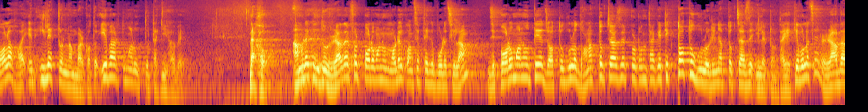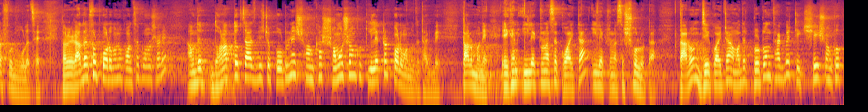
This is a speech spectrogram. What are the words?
বলা হয় এর ইলেকট্রন নাম্বার কত, এবার তোমার উত্তরটা কি হবে? দেখো আমরা কিন্তু রাদারফোর্ড পরমাণু মডেল কনসেপ্ট থেকে পড়েছিলাম যে পরমাণুতে যতগুলো ধনাত্মক চার্জের প্রোটন থাকে, ঠিক ততগুলো ঋণাত্মক চার্জের ইলেকট্রন থাকে। কে বলেছে? রাদারফোর্ড বলেছে। তাহলে রাদারফোর্ড পরমাণু কনসেপ্ট অনুসারে আমাদের ধনাত্মক চার্জ বিশিষ্ট প্রোটনের সংখ্যা সমসংখ্যক ইলেকট্রন পরমাণুতে থাকবে। তার মানে এখানে ইলেকট্রন আছে কয়টা? ইলেকট্রন আছে ষোলোটা। কারণ যে কয়টা আমাদের প্রোটন থাকবে, ঠিক সেই সংখ্যক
